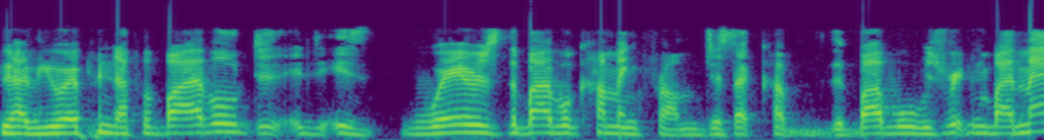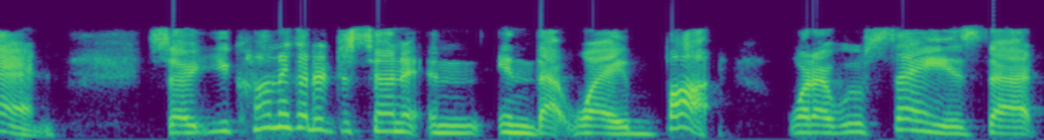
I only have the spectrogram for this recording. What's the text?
Have you opened up a Bible? Is where is the Bible coming from? Does that come, the Bible was written by man? So you kind of got to discern it in in that way. But what I will say is that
